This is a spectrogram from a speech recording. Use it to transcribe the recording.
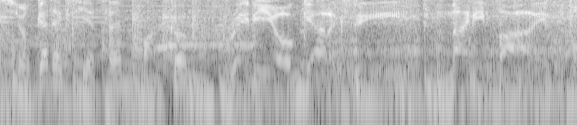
sur galaxyfm.com. Radio Galaxy 95.3.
